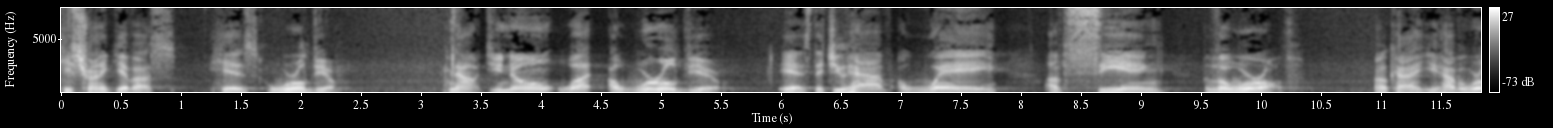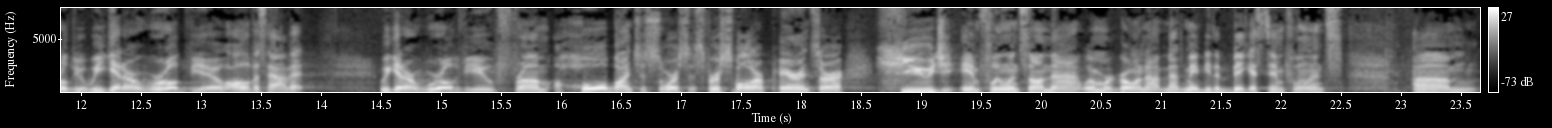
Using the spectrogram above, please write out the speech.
He's trying to give us his worldview. Now, do you know what a worldview is? That you have a way of seeing the world. Okay? You have a worldview. We get our worldview, all of us have it. We get our worldview from a whole bunch of sources. First of all, our parents are a huge influence on that when we're growing up. That may be the biggest influence. Um,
